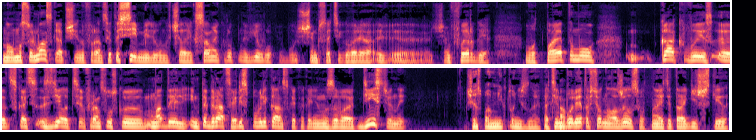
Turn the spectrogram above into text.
но мусульманская община Франции – это 7 миллионов человек, самая крупная в Европе, больше, чем, кстати говоря, э, э, чем ФРГ. Вот, поэтому как вы, э, так сказать, сделать французскую модель интеграции республиканской, как они называют, действенной, Сейчас, по-моему, никто не знает. А тем а... более это все наложилось вот на эти трагические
